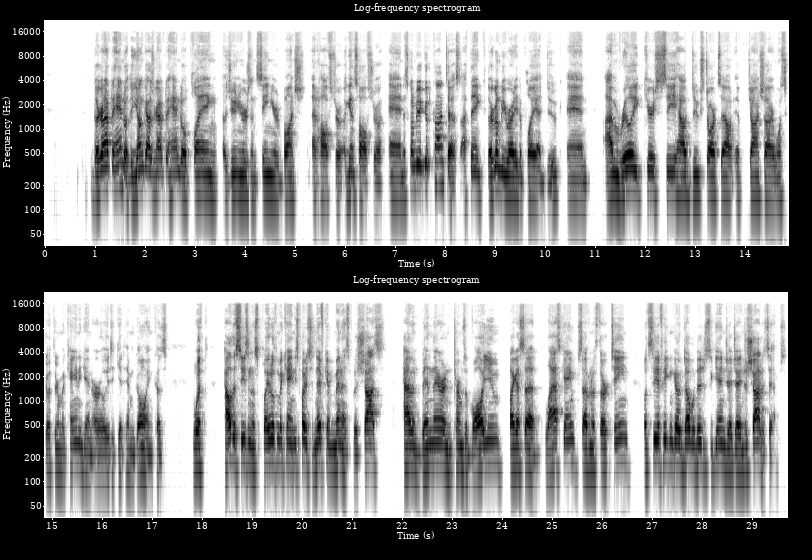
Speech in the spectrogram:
They're going to have to handle the young guys are going to have to handle playing a juniors and senior bunch at Hofstra against Hofstra, and it's going to be a good contest. I think they're going to be ready to play at Duke, and I'm really curious to see how Duke starts out if Jon Scheyer wants to go through McCain again early to get him going because with how the season has played with McCain, he's played significant minutes, but shots haven't been there in terms of volume. Like I said, last game, seven of 13. Let's see if he can go double digits again, JJ, and just shot attempts.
